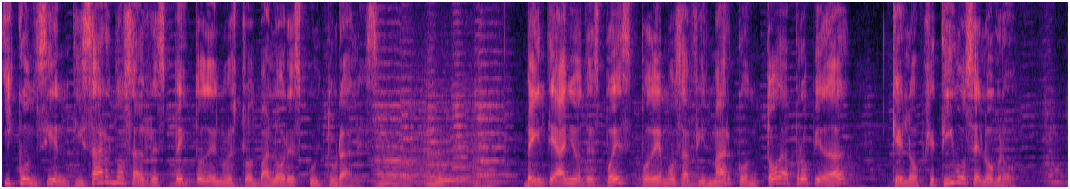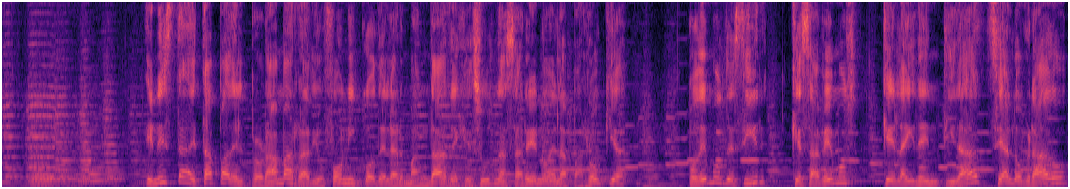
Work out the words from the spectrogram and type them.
y concientizarnos al respecto de nuestros valores culturales. Veinte años después podemos afirmar con toda propiedad que el objetivo se logró. En esta etapa del programa radiofónico de la Hermandad de Jesús Nazareno de la Parroquia, podemos decir que sabemos que la identidad se ha logrado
